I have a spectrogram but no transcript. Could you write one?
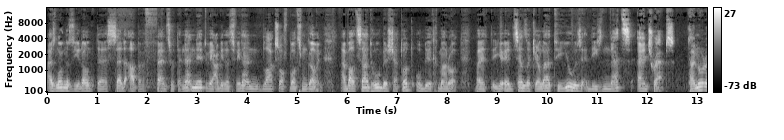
as long as you don't uh, set up a fence with a net in it, and blocks off boats from going. But it, it sounds like you're allowed to use these nets and traps. Tanur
